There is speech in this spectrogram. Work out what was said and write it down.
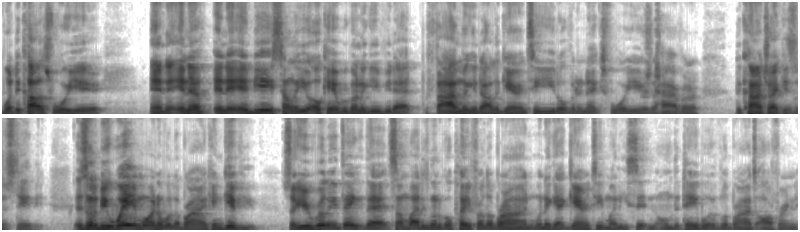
went to college for a year and the NF and the NBA is telling you, okay, we're going to give you that five million dollar guaranteed over the next four years or however the contract is stated, it's going to be way more than what LeBron can give you. So you really think that somebody's going to go play for LeBron when they got guaranteed money sitting on the table if LeBron's offering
